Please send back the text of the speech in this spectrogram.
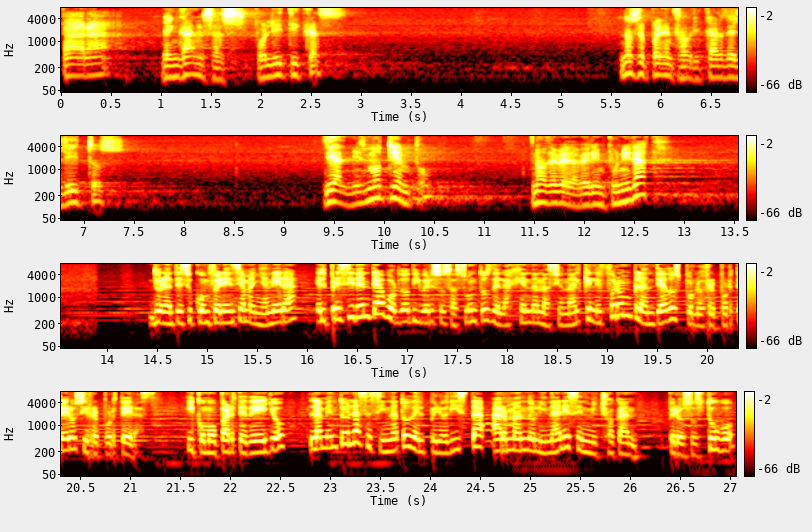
para venganzas políticas, no se pueden fabricar delitos y al mismo tiempo no debe de haber impunidad. Durante su conferencia mañanera, el presidente abordó diversos asuntos de la agenda nacional que le fueron planteados por los reporteros y reporteras, y como parte de ello, lamentó el asesinato del periodista Armando Linares en Michoacán, pero sostuvo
